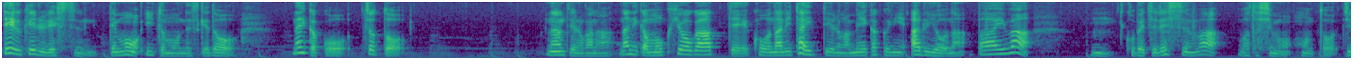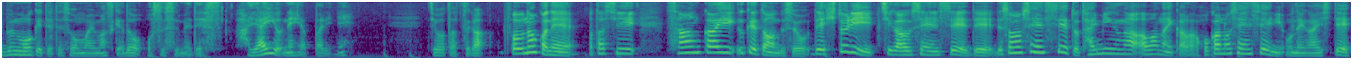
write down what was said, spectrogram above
で受けるレッスンでもいいと思うんですけど何かこうちょっと何て言うのかな何か目標があってこうなりたいっていうのが明確にあるような場合は、うん、個別レッスンは私も本当自分も受けててそう思いますけどおすすめです。早いよねやっぱりね。上達が。そうなんかね私3回受けたんですよ。で1人違う先生ででその先生とタイミングが合わないから他の先生にお願いして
